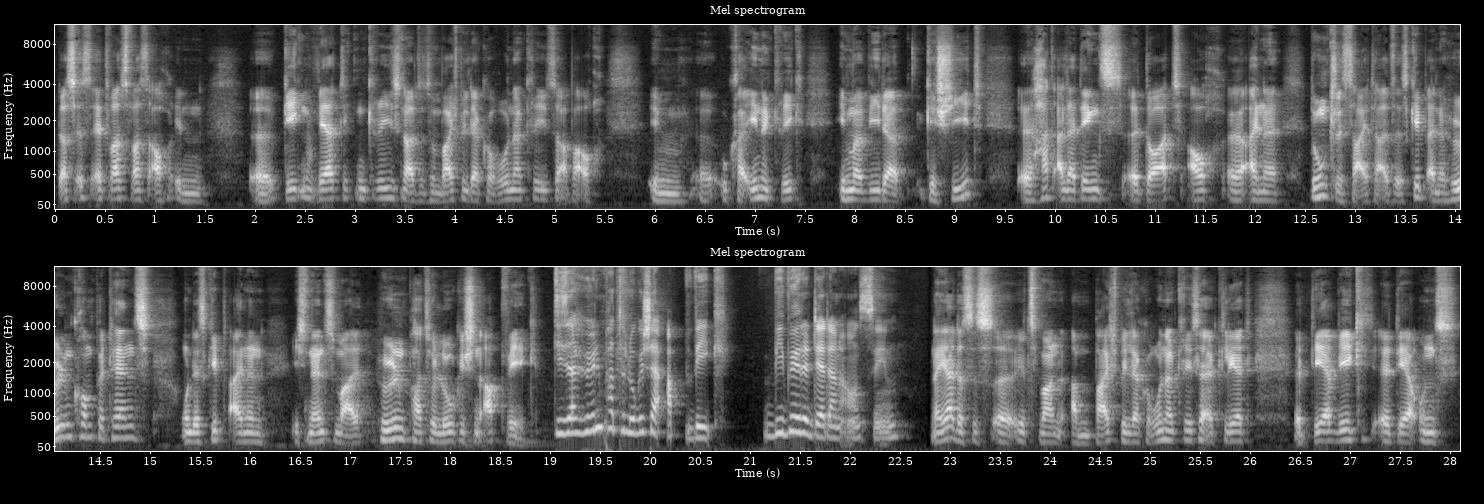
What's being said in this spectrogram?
das ist etwas, was auch in äh, gegenwärtigen Krisen, also zum Beispiel der Corona-Krise, aber auch im äh, Ukraine-Krieg immer wieder geschieht, äh, hat allerdings äh, dort auch äh, eine dunkle Seite. Also es gibt eine Höhlenkompetenz und es gibt einen, ich nenne es mal, höhlenpathologischen Abweg. Dieser höhlenpathologische Abweg, wie würde der dann aussehen? Naja, das ist äh, jetzt mal am Beispiel der Corona-Krise erklärt, äh, der Weg, äh, der uns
